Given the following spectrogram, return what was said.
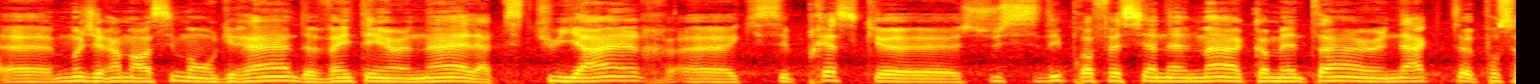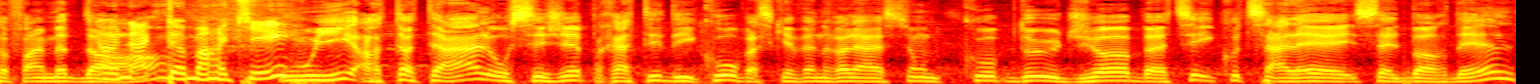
Euh, moi, j'ai ramassé mon grand de 21 ans à la petite cuillère euh, qui s'est presque euh, suicidé professionnellement en commettant un acte pour se faire mettre dehors. Un acte manqué. Oui, en total, au cégep, raté des cours parce qu'il y avait une relation de couple, deux jobs. Tu sais, écoute, ça allait, c'est le bordel.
